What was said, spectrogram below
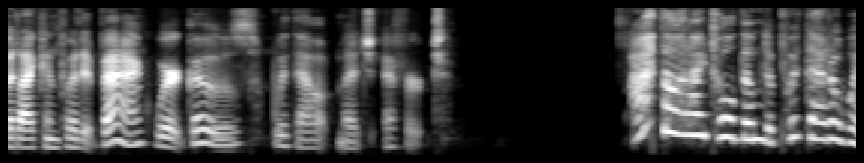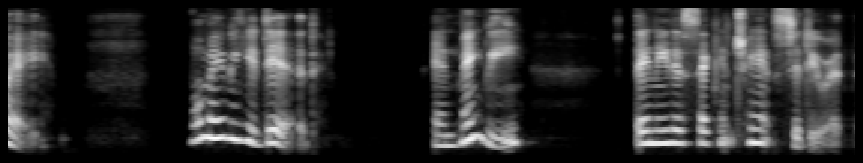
But I can put it back where it goes without much effort. I thought I told them to put that away. Well, maybe you did. And maybe they need a second chance to do it.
